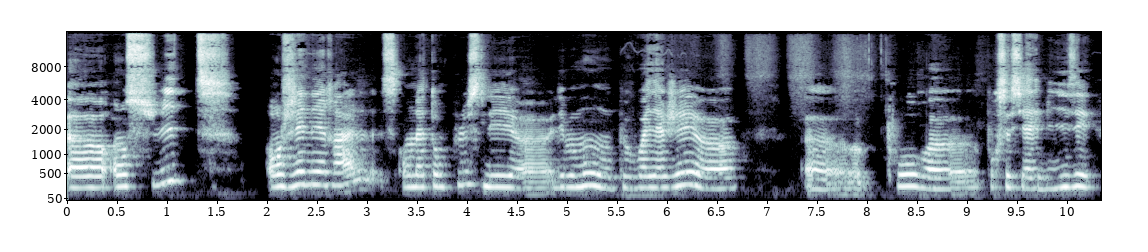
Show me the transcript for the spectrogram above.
Euh, ensuite, en général, on attend plus les, euh, moments où on peut voyager euh, euh, pour pour sociabiliser.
